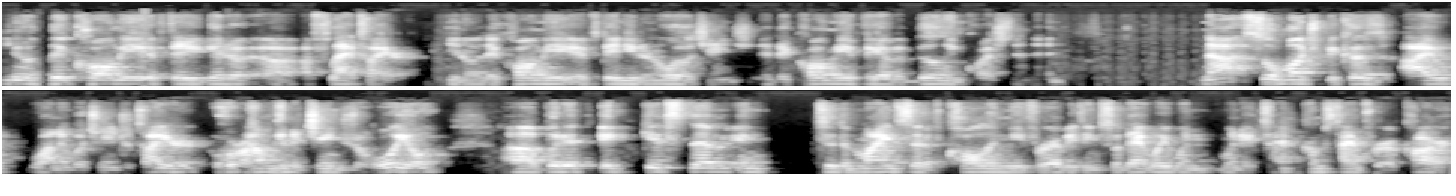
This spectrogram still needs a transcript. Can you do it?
you know, they call me if they get a, a flat tire. You know, they call me if they need an oil change. They call me if they have a billing question. And not so much because I want to go change a tire or I'm going to change the oil, uh, but it, it gets them into the mindset of calling me for everything. So that way, when when it time, comes time for a car,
